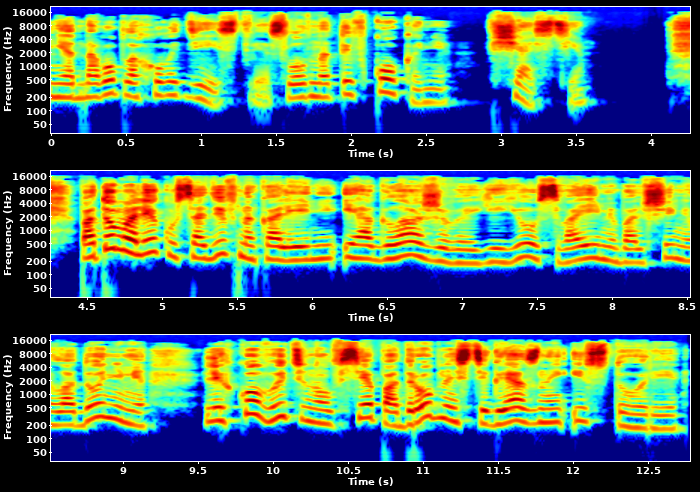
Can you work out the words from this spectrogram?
ни одного плохого действия, словно ты в коконе, в счастье. Потом Олег, усадив на колени и оглаживая ее своими большими ладонями, легко вытянул все подробности грязной истории,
